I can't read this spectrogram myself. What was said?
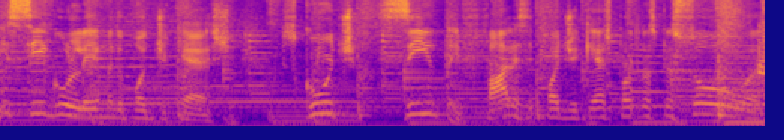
e siga o lema do podcast. Escute, sinta e fale esse podcast para outras pessoas.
